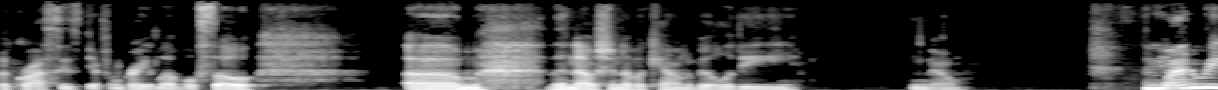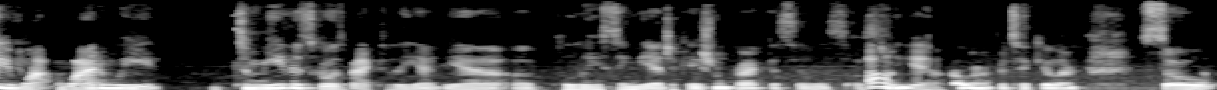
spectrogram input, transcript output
across these different grade levels. So um, the notion of accountability, you know. And why do we why, why do we to me this goes back to the idea of policing the educational practices of oh, students yeah. of color in particular. So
